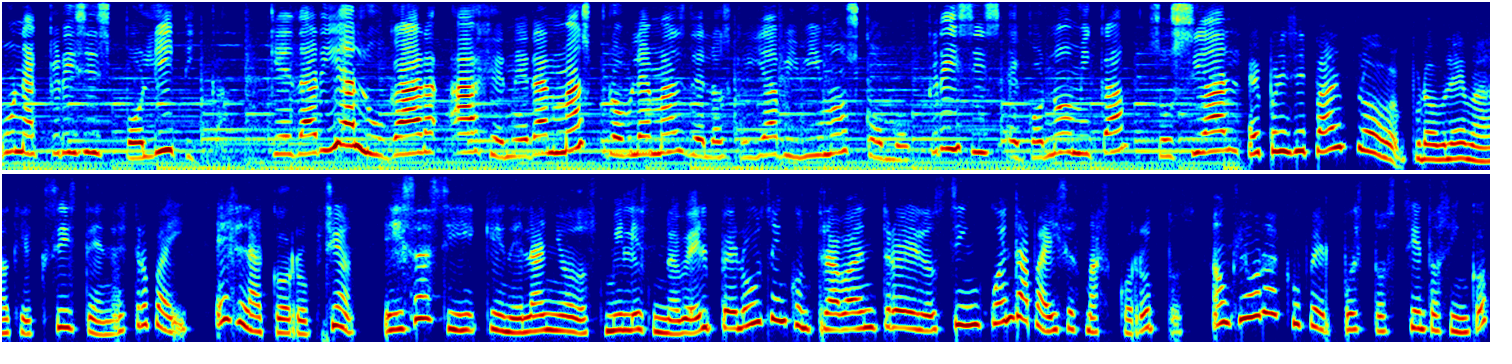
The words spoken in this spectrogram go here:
una crisis política que daría lugar a generar más problemas de los que ya vivimos como crisis económica, social. El principal problema que existe en nuestro país es la corrupción. Es así que en el año 2019 el Perú se encontraba entre los 50 países más corruptos. Aunque ahora ocupe el puesto 105,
